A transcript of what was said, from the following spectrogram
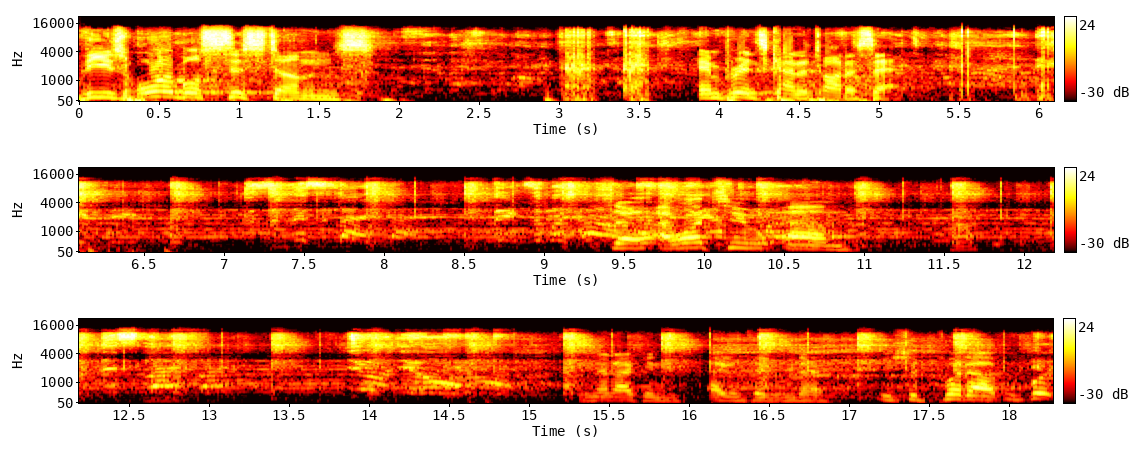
these horrible systems. And Prince kind of taught us that. So I want to. Um, and then I can I can take from there. You should put a put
